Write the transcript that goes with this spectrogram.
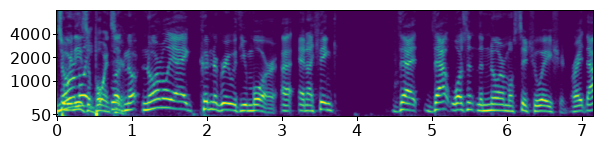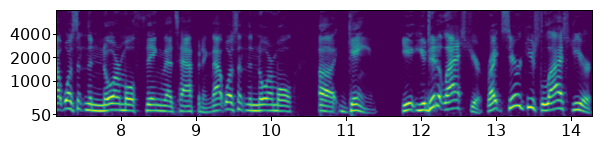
So we need some points look, here. no- normally, I couldn't agree with you more, uh, and I think that that wasn't the normal situation, right? That wasn't the normal thing that's happening. That wasn't the normal uh, game. You, you did it last year, right? Syracuse last year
